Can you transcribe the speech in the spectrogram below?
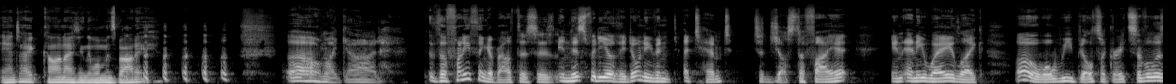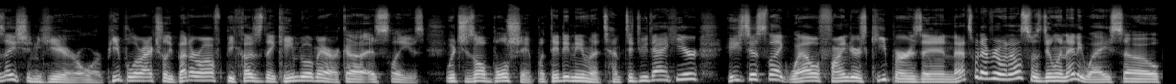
Anti colonizing the woman's body. Oh my god. The funny thing about this is in this video they don't even attempt to justify it in any way like, oh, well we built a great civilization here or people are actually better off because they came to America as slaves, which is all bullshit, but they didn't even attempt to do that here. He's just like, well, finders keepers and that's what everyone else was doing anyway, so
